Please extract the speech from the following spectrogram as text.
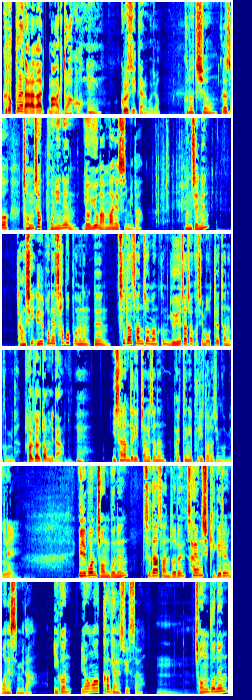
그 덕분에 나라가 망하기도 하고 예. 그럴 수 있다는 거죠. 그렇죠. 그래서 정작 본인은 여유만만했습니다. 문제는 당시 일본의 사법부는 스다 산조만큼 유유자적하지 못했다는 겁니다. 털덜 떱니다. 예. 이 사람들 입장에서는 발등에 불이 떨어진 겁니다. 네. 일본 정부는 스다 산조를 사형시키기를 원했습니다. 이건 명확하게 할 수 있어요. 음, 정부는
